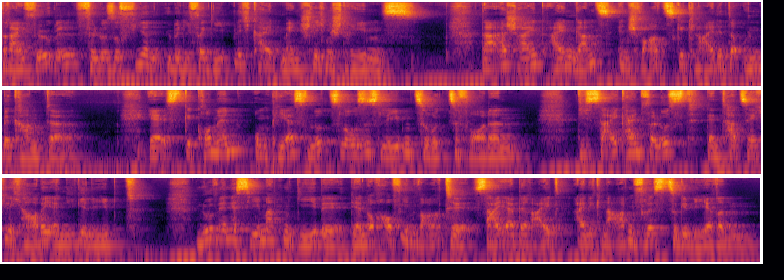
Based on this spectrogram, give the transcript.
Drei Vögel philosophieren über die Vergeblichkeit menschlichen Strebens. Da erscheint ein ganz in schwarz gekleideter Unbekannter. Er ist gekommen, um Peers nutzloses Leben zurückzufordern. Dies sei kein Verlust, denn tatsächlich habe er nie gelebt. Nur wenn es jemanden gebe, der noch auf ihn warte, sei er bereit, eine Gnadenfrist zu gewähren.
